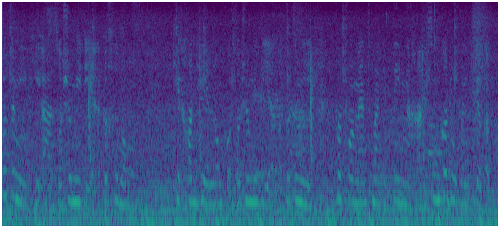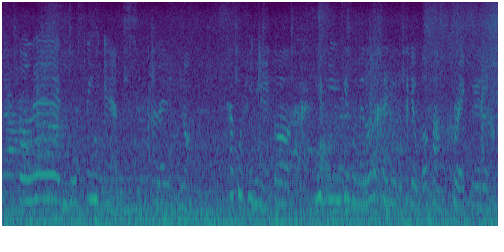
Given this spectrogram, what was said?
ก็จะมี PR Social Media ก็คือลงคิดคอนเทนต์ลงโพสโซเชียลมีเดียแล้วก็จะมี performance marketing นะคะ ซึ่งก็ดูกันเกี่ยวกับตัวเลข boosting ads อะไรอย่างนี้เนาะถ้าพูดผิดยังไงก็พี่พี่ที่ผมไม่รู้ถ้าใครดูอยู่ก็ฝาก correct ด้วยด้วยเนาะ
